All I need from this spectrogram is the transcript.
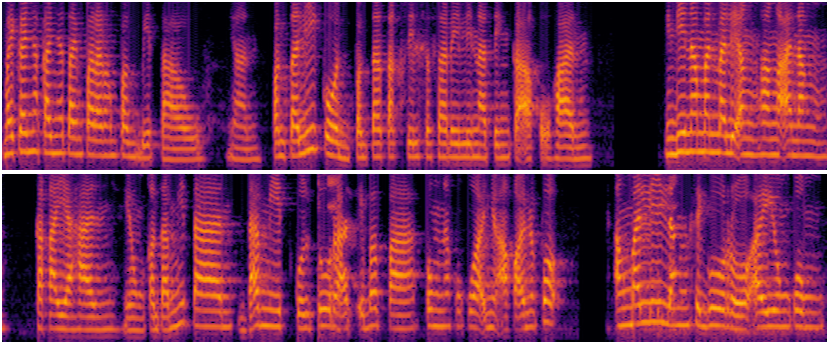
may kanya-kanya tayong parang pagbitaw. Yan. Pagtalikod, pagtataksil sa sarili nating kaakuhan. Hindi naman mali ang hangaan ng kakayahan, yung kagamitan, damit, kultura at iba pa. Kung nakukuha nyo ako, ano po? Ang mali lang siguro ay yung kung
